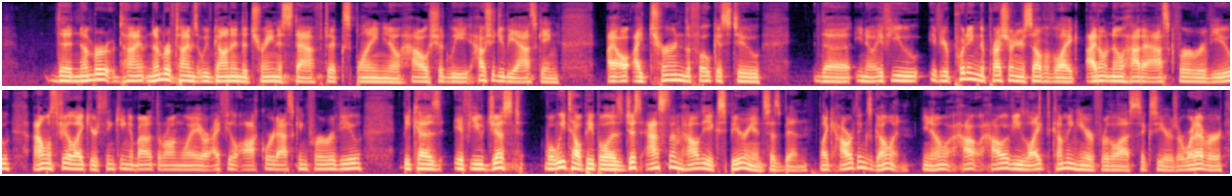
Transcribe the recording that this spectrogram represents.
the number time number of times that we've gone in to train a staff to explain, you know, how should we how should you be asking? I I turn the focus to the you know if you if you're putting the pressure on yourself of like i don't know how to ask for a review i almost feel like you're thinking about it the wrong way or i feel awkward asking for a review because if you just what we tell people is just ask them how the experience has been like how are things going you know how how have you liked coming here for the last 6 years or whatever?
